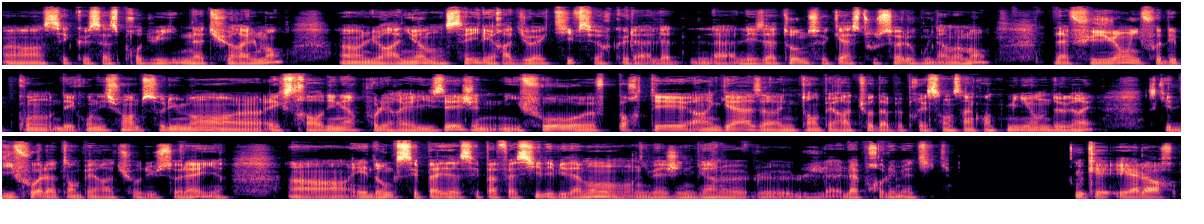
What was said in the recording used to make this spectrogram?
hein, c'est que ça se produit naturellement. Hein, l'uranium, on sait, il est radioactif, c'est-à-dire que la, la, les atomes se cassent tout seuls au bout d'un moment. La fusion, il faut des, des conditions absolument euh, extraordinaires pour les réaliser. Il faut porter un gaz à une température d'à peu près 150 millions de degrés, ce qui est dix fois la température du Soleil. Et donc, c'est pas, c'est pas facile, évidemment. On imagine bien le, le, la, problématique. Ok. Et alors,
